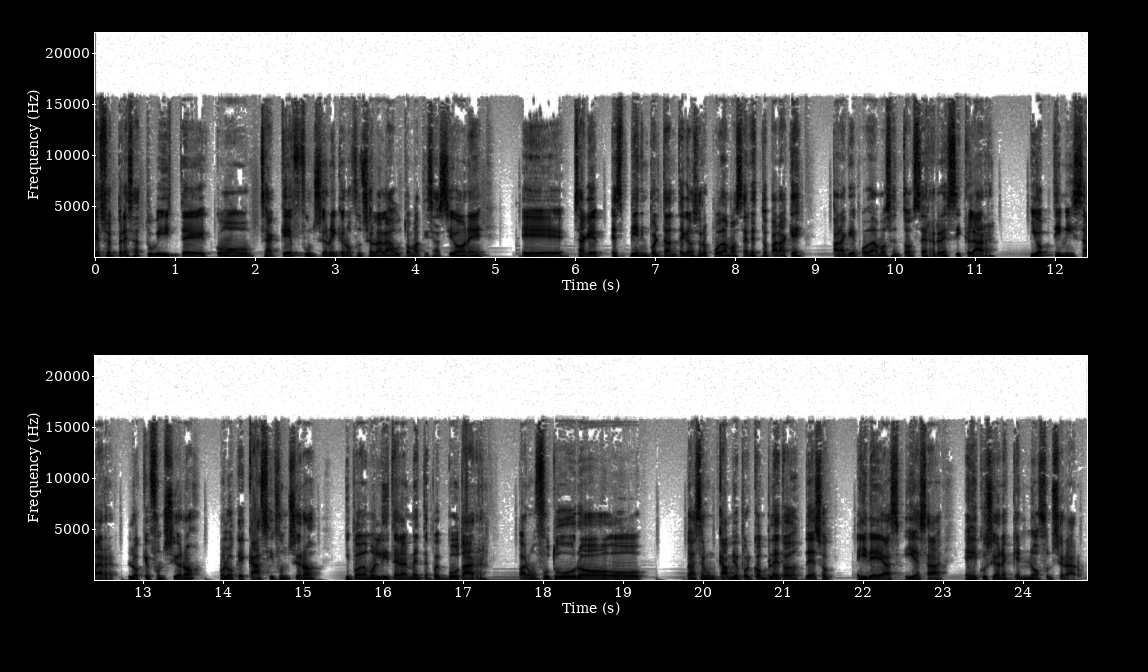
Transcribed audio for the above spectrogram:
qué sorpresas tuviste, cómo, o sea, qué funcionó y qué no funcionan las automatizaciones. Eh, o sea que es bien importante que nosotros podamos hacer esto. ¿Para qué? Para que podamos entonces reciclar y optimizar lo que funcionó o lo que casi funcionó y podemos literalmente pues votar para un futuro o hacer un cambio por completo de esas ideas y esas ejecuciones que no funcionaron.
